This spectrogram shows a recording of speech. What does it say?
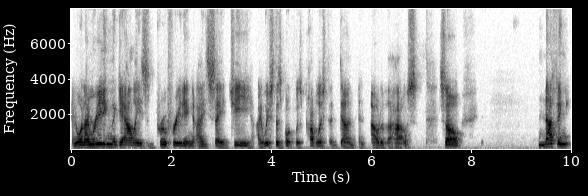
And when I'm reading the galleys and proofreading, I say, gee, I wish this book was published and done and out of the house. So nothing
